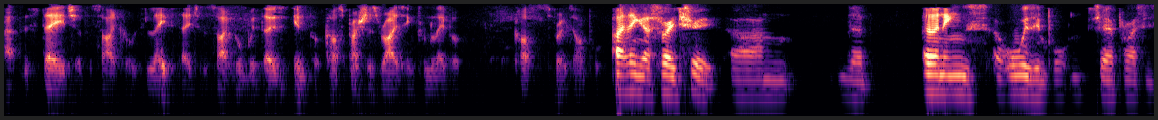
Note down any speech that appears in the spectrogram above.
at the stage of the cycle, this late stage of the cycle, with those input cost pressures rising from labor. costs, for example? I think that's very true. Um, the earnings are always important. Share prices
